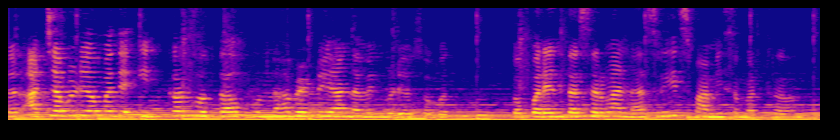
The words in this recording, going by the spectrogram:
तर आजच्या व्हिडिओमध्ये इतकंच होतं. पुन्हा भेटूया नवीन व्हिडिओसोबत. तोपर्यंत सर्वांना श्री स्वामी समर्थ.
